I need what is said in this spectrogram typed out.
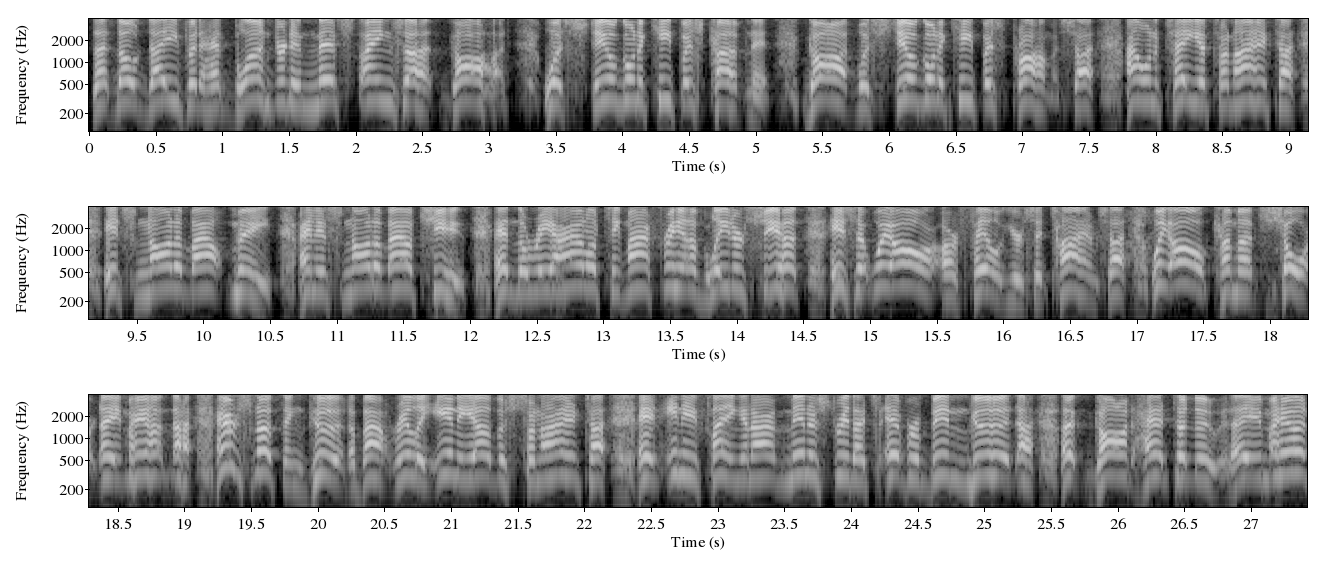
That though David had blundered and messed things up, God was still going to keep his covenant. God was still going to keep his promise. I, I want to tell you tonight, uh, it's not about me and it's not about you. And the reality, my friend, of leadership is that we all are failures at times. Uh, we all come up short. Amen. Uh, there's nothing good about really any of us tonight uh, and anything in our ministry that's ever been good, uh, uh, God had to do it. Amen.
